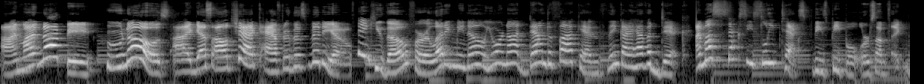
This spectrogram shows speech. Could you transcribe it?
I might not be. Who knows? I guess I'll check after this video. Thank you though for letting me know you're not down to fuck and think I have a dick. I must sexy sleep text these people or something.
